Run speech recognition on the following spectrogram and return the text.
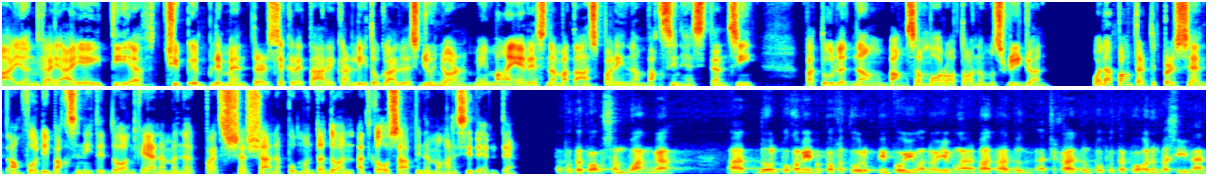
Ayon kay IATF Chief Implementer Secretary Carlito Galvez Jr., may mga areas na mataas pa rin ang vaccine hesitancy, katulad ng Bangsamoro Autonomous Region. Wala pang 30% ang fully vaccinated doon kaya naman nagpasya siya na pumunta doon at kausapin ng mga residente. Pupunta po ako sa Buanga at doon po kami magpapaturok din po yung, ano, yung mga bata doon at saka doon pupunta po ako ng Basilan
